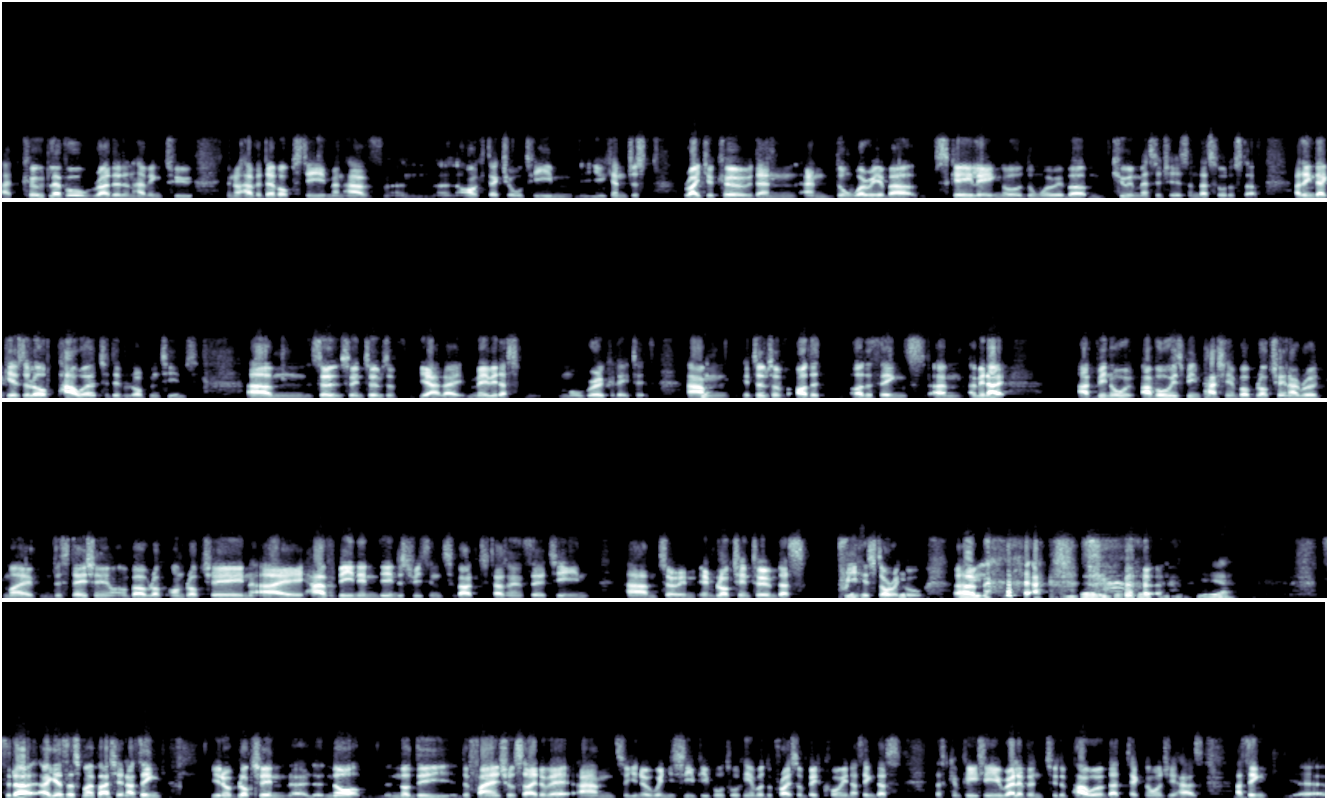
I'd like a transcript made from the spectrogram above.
at code level rather than having to you know have a devops team and have an, an, architectural team you can just write your code and and don't worry about scaling or don't worry about queuing messages and that sort of stuff i think that gives a lot of power to development teams um, so so in terms of yeah like maybe that's more work related um, yeah. in terms of other other things um, i mean i I've been I've always been passionate about blockchain. I wrote my dissertation about on blockchain. I have been in the industry since about 2013. Um, so in, in blockchain term, that's prehistorical. Um, yeah. So that I guess that's my passion. I think you know blockchain uh, not not the the financial side of it um so you know when you see people talking about the price of bitcoin i think that's that's completely irrelevant to the power that technology has i mm. think uh,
